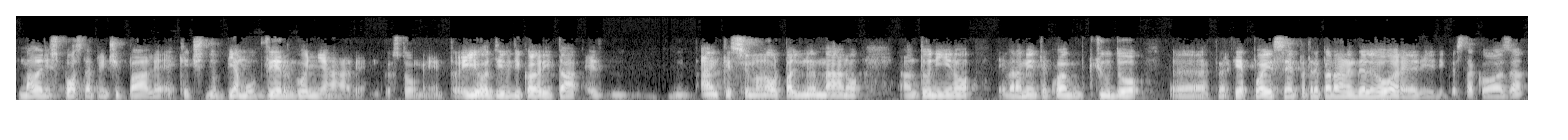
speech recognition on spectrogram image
ma la risposta principale è che ci dobbiamo vergognare in questo momento. E io ti dico la verità, anche se non ho il pallino in mano, Antonino, e veramente qua chiudo eh, perché poi se potrei parlare delle ore di, di questa cosa,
